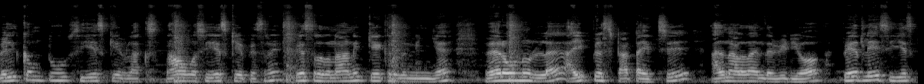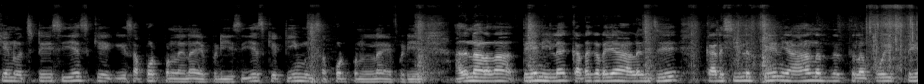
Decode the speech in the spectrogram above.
வெல்கம் டு சிஎஸ்கே விளாக்ஸ் நான் உங்கள் சிஎஸ்கே பேசுகிறேன் பேசுகிறது நான் கேட்குறது நீங்கள் வேறு ஒன்றும் இல்லை. ஐபிஎல் ஸ்டார்ட் ஆயிடுச்சு. அதனால தான் இந்த வீடியோ பேர்லேயே சிஎஸ்கேன்னு வச்சுட்டு சிஎஸ்கேக்கு சப்போர்ட் பண்ணலைன்னா எப்படி? சிஎஸ்கே டீமுக்கு சப்போர்ட் பண்ணலைன்னா எப்படி? அதனால தான் தேனியில் கடைக்கடையாக அலைஞ்சு கடைசியில் தேனி ஆனந்தத்தில் போயிட்டு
